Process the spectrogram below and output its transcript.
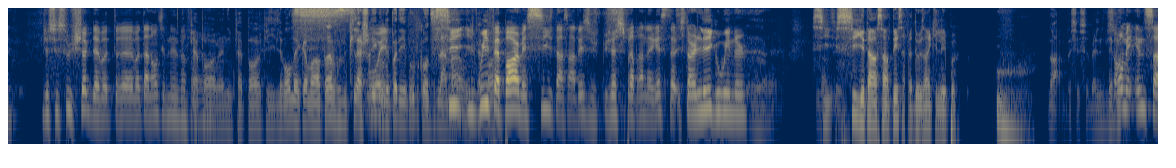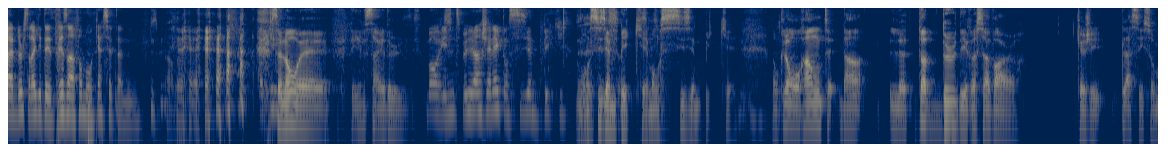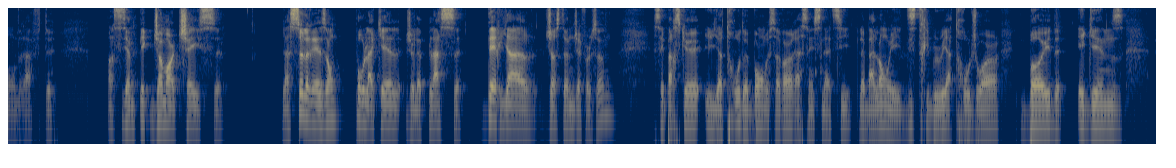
Je suis sous le choc de votre, euh, votre annonce. Il venait de Il me me fait faire. peur, man. Il me fait peur. Puis le monde des commentaires, vous nous clasherez Oui. qu'on n'est pas des bros et qu'on dit de la Si, merde. il- oui, il fait peur, mais si il est en santé, je, je suis prêt à prendre le risque. C'est un- league winner. Euh, Si, s'il est en santé, ça fait deux ans qu'il l'est pas. Non, ben c'est ça. Ben, Selon mes insiders, c'est là qu'il était très en forme au camp cette année. Pardon. Selon euh, tes insiders. Bon, Rémi, tu peux enchaîner avec ton sixième pick. Mon sixième c'est Mon sixième pick. Donc là, on rentre dans le top 2 des receveurs que j'ai placé sur mon draft. En sixième pick, Jamar Chase. La seule raison pour laquelle je le place derrière Justin Jefferson, c'est parce qu'il y a trop de bons receveurs à Cincinnati. Le ballon est distribué à trop de joueurs. Boyd, Higgins,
